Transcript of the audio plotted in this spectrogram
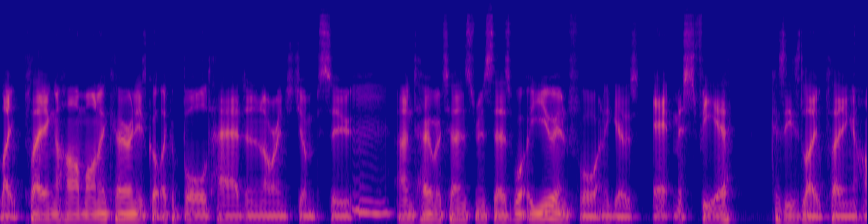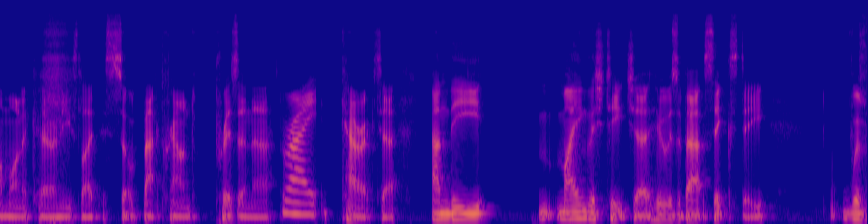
Like playing a harmonica, and he's got like a bald head and an orange jumpsuit. Mm. And Homer turns to him and says, "What are you in for?" And he goes, "Atmosphere," because he's like playing a harmonica and he's like this sort of background prisoner Right. character. And the my English teacher, who was about sixty, was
